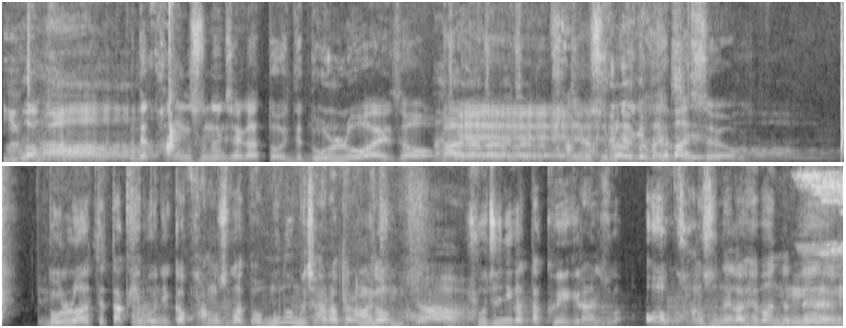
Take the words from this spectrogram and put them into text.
이광수. 근데 광수는 제가 또 이제 놀러와에서 맞아, 맞아, 맞아. 광수를 한번 해봤어요. 놀러와 때딱 해보니까 광수가 너무너무 잘하더라고요. 그래서 효진이가 딱 그 얘기를 하는 순간 어 광수 내가 해봤는데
